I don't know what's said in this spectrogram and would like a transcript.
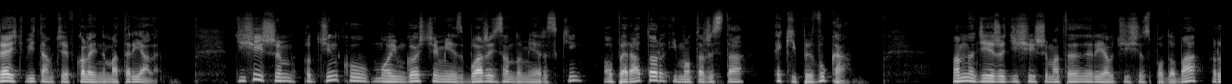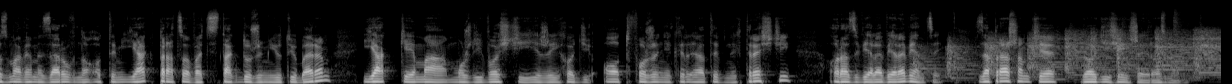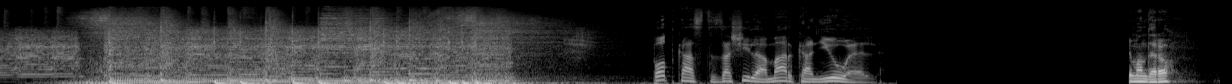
Cześć, witam Cię w kolejnym materiale. W dzisiejszym odcinku moim gościem jest Błażej Sandomierski, operator i montażysta ekipy WK. Mam nadzieję, że dzisiejszy materiał Ci się spodoba. Rozmawiamy zarówno o tym, jak pracować z tak dużym YouTuberem, jakie ma możliwości, jeżeli chodzi o tworzenie kreatywnych treści oraz wiele, wiele więcej. Zapraszam Cię do dzisiejszej rozmowy. Podcast zasila Marka Newell. Mandero.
